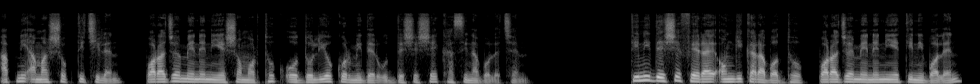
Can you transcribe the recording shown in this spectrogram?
আপনি আমার শক্তি ছিলেন, পরাজয় মেনে নিয়ে সমর্থক ও দলীয় কর্মীদের উদ্দেশ্যে শেখ হাসিনা বলেছেন। তিনি দেশে ফেরায় অঙ্গীকারাবদ্ধ, পরাজয় মেনে নিয়ে তিনি বলেন,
